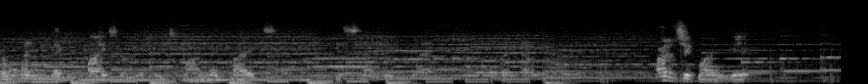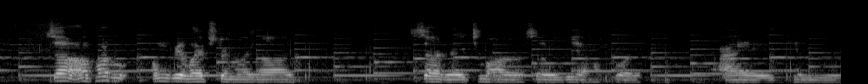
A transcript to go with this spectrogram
The 100 megabytes on this, it's 100 megabytes. It's not really bad. But no. I'll just check what I can get. So I'm probably I'm gonna be a live stream like on Saturday tomorrow. So yeah, hopefully I can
